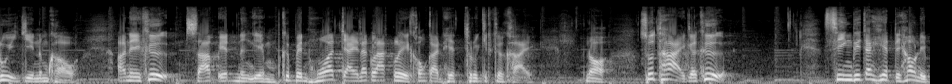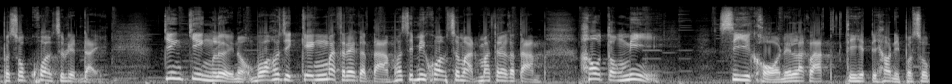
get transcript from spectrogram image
ลุยกินน้ำเขา อันนี้คือ 3S 1M คือเป็นหัวใจหลักๆ เลยของการเฮ็ดธุรกิจเครือข่ายเนาะสุดท้ายก็คือ สิ่งที่จะเฮ็ดให้เฮานี่ประสบความสำเร็จได้จริงๆเลยเนาะบ่ว่าเฮาสิเก่งมาเท่าใดก็ตามเฮาสิมีความสามารถมาเท่าใดก็ตามเฮาต้องมี4ขอในหลักๆ ที่เฮ็ดให้เฮานี่ประสบ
